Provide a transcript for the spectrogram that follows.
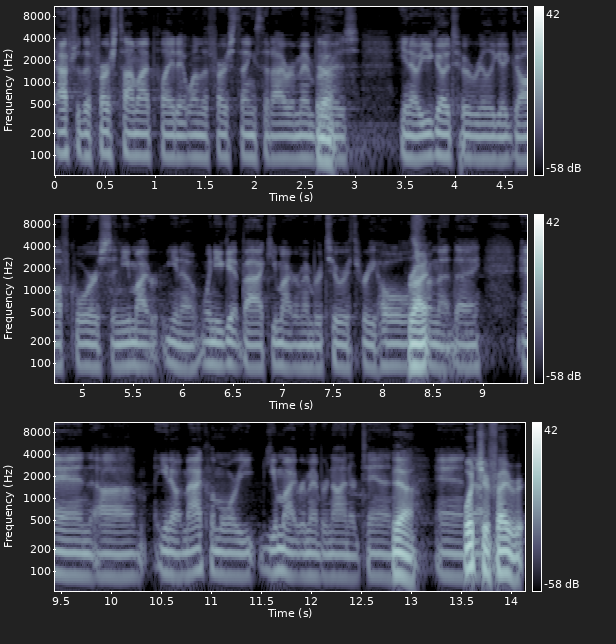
after the first time I played it, one of the first things that I remember Yeah. is you know you go to a really good golf course, and you might you know when you get back you might remember two or three holes Right. from that day, and um, you know at McLemore you, you might remember nine or ten. Yeah. And What's uh, your favorite?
